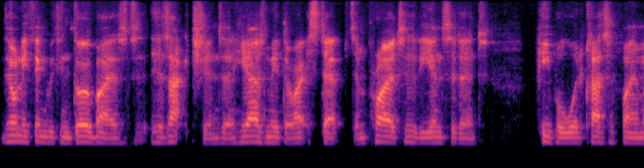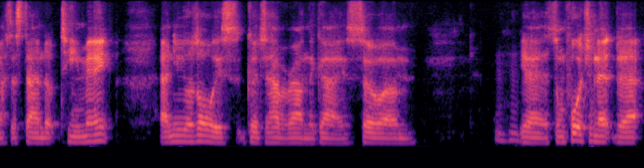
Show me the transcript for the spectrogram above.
the only thing we can go by is his actions, and he has made the right steps. And prior to the incident, people would classify him as a stand-up teammate, and he was always good to have around the guys. So um, mm-hmm. yeah, it's unfortunate that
